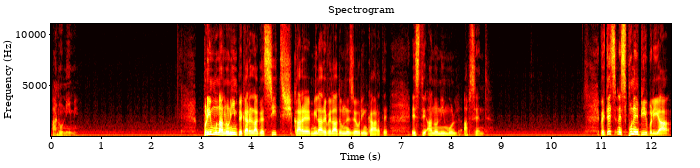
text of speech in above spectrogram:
anonimi. Primul anonim pe care l-a găsit și care mi l-a revelat Dumnezeu din carte este anonimul absent. Vedeți, ne spune Biblia,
